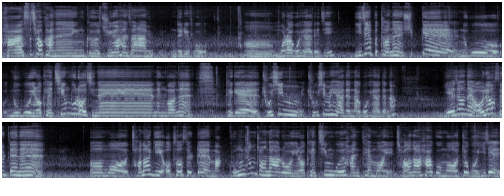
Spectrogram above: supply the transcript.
다 스쳐가는 그 중요한 사람들이고 어 뭐라고 해야 되지? 이제부터는 쉽게 누구 누구 이렇게 친구로 지내는 거는 되게 조심 조심해야 된다고 해야 되나? 예전에 어렸을 때는 어 뭐 전화기 없었을 때 막 공중 전화로 이렇게 친구한테 뭐 전화하고 뭐 어쩌고 이제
